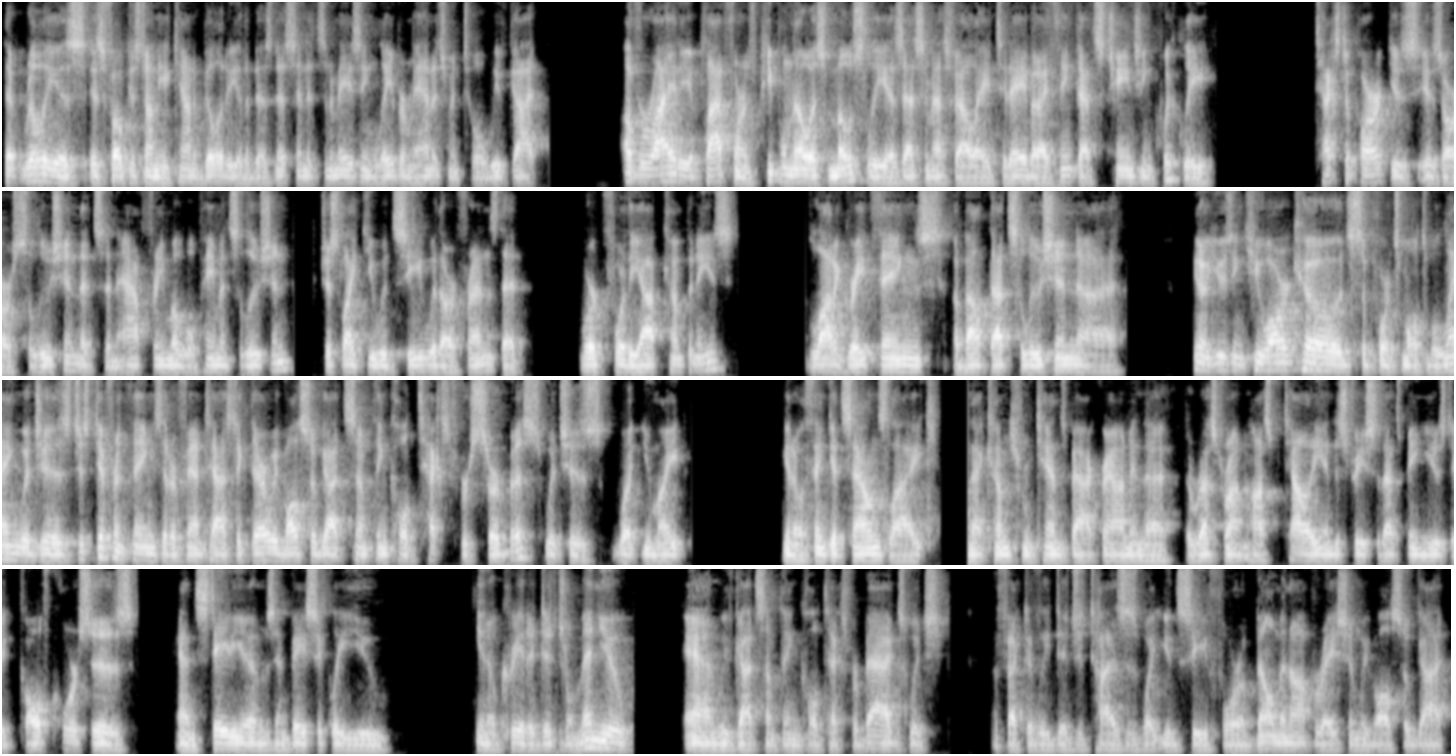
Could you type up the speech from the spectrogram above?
that really is is focused on the accountability of the business. And it's an amazing labor management tool. We've got a variety of platforms. People know us mostly as SMS Valet today, but I think that's changing quickly. Text to Park is is our solution. That's an app-free mobile payment solution, just like you would see with our friends that work for the app companies. A lot of great things about that solution. Uh, you know, using QR codes, supports multiple languages, just different things that are fantastic there. We've also got something called text for service, which is what you might, you know, think it sounds like. That comes from Ken's background in the, the restaurant and hospitality industry. So that's being used at golf courses and stadiums. And basically you, you know, create a digital menu. And we've got something called text for bags, which effectively digitizes what you'd see for a Bellman operation. We've also got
